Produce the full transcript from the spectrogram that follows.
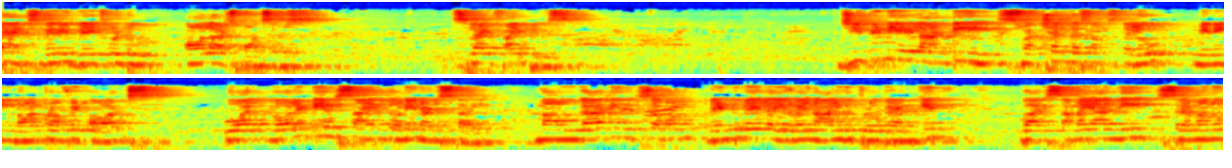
thanks very grateful to all our sponsors slide five please GPTA లాంటి స్వచ్ఛంద సంస్థలు meaning non profit arts volunteer సాయంతోనే నడుస్తాయి. మా ఉగాది ఉత్సవం రెండు వేల ఇరవై నాలుగు ప్రోగ్రామ్కి వారి సమయాన్ని శ్రమను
